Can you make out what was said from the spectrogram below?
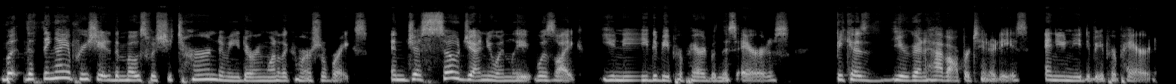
But the thing I appreciated the most was she turned to me during one of the commercial breaks and just so genuinely was like, you need to be prepared when this airs because you're going to have opportunities and you need to be prepared.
